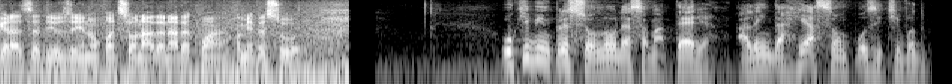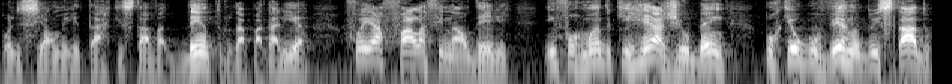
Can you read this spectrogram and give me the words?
Graças a Deus aí não aconteceu nada, nada com a, com a minha pessoa. O que me impressionou nessa matéria, além da reação positiva do policial militar que estava dentro da padaria, foi a fala final dele, informando que reagiu bem porque o governo do estado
